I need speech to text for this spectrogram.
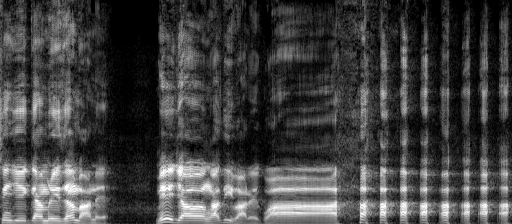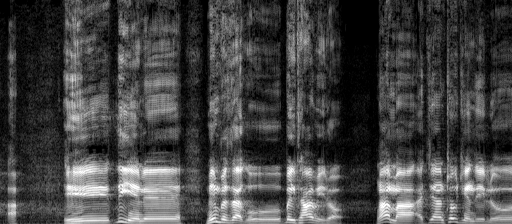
စင်ကြီးကံမရီစမ်းပါနဲ့မင်းကြောင့်ငါသိပါတယ်ကွာအေးသိရင်လေမင်းပါဇက်ကိုပိတ်ထားပြီတော့ငါမှအကြံထုတ်ခြင်းသေးလို့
